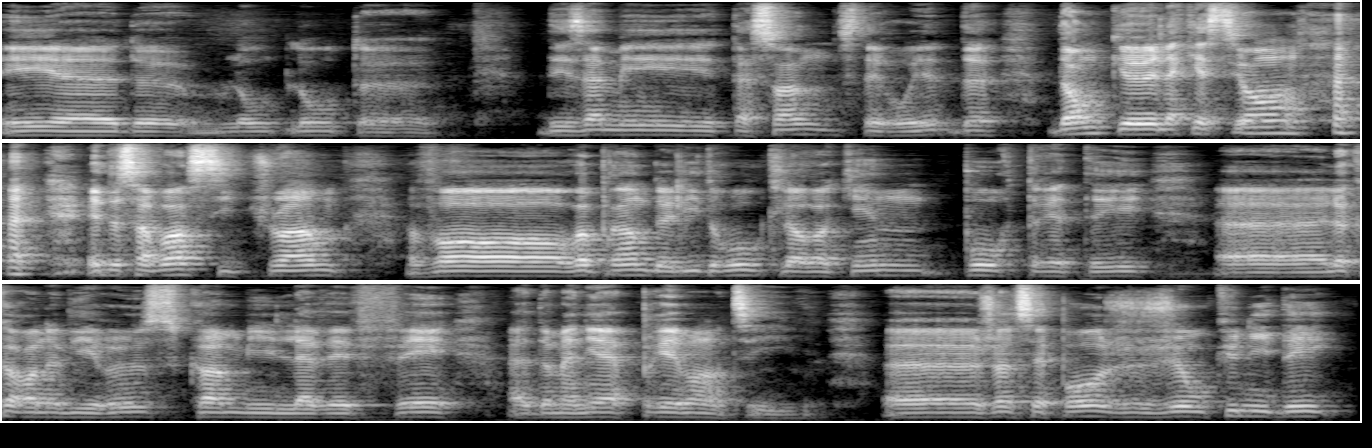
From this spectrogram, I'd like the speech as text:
et de l'autre des amétasones, stéroïdes. Donc, euh, la question est de savoir si Trump va reprendre de l'hydrochloroquine pour traiter euh, le coronavirus comme il l'avait fait euh, de manière préventive. je ne sais pas, j'ai aucune idée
